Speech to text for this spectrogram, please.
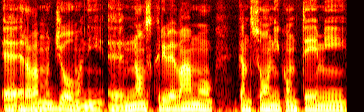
Eh, eravamo giovani, eh, non scrivevamo canzoni con temi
